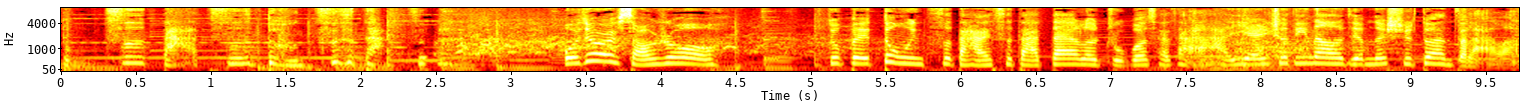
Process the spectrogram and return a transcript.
动次打次，动次打次。我就是小时候就被动一次打一次打呆了。主播彩彩啊，依然收听到的节目的是段子来了。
